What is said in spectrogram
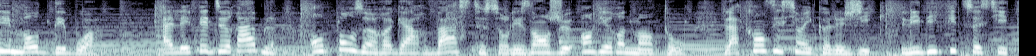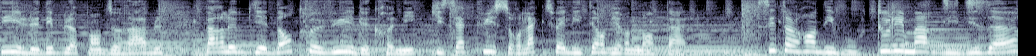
Ici Maude Desbois. À l'effet durable, on pose un regard vaste sur les enjeux environnementaux, la transition écologique, les défis de société et le développement durable par le biais d'entrevues et de chroniques qui s'appuient sur l'actualité environnementale. C'est un rendez-vous tous les mardis 10h,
